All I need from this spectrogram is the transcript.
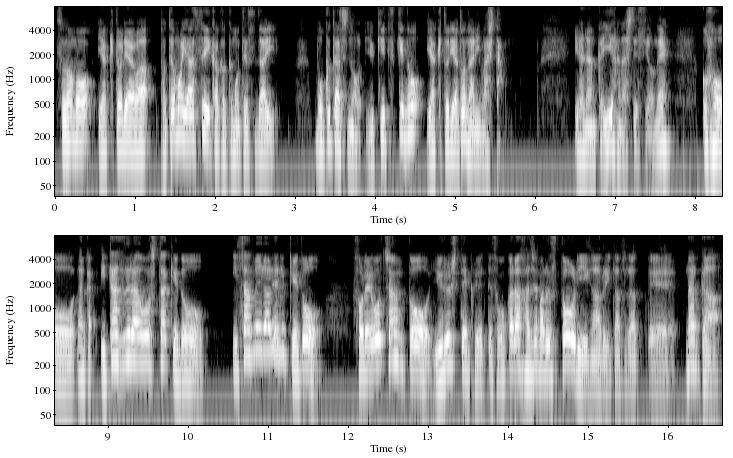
その後、焼き鳥屋はとても安い価格も手伝い、僕たちの行きつけの焼き鳥屋となりました。いや、なんかいい話ですよね。こう、なんかいたずらをしたけど、諌められるけど、それをちゃんと許してくれて、そこから始まるストーリーがあるいたずらって、なんか、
